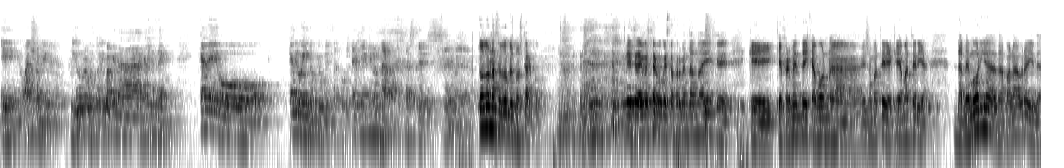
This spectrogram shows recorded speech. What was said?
eh, o Anxo Negro. E Eu pregunto, igual que na Galiza Zen, cal é o cal é o hilo que une estas cousas? Cal é que nos narra estas tres... Eh... Todo nace do mesmo esterco. Dice, hai un esterco que está fermentando aí que, que, que fermenta e que abona esa materia que é a materia da memoria, da palabra e, da,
